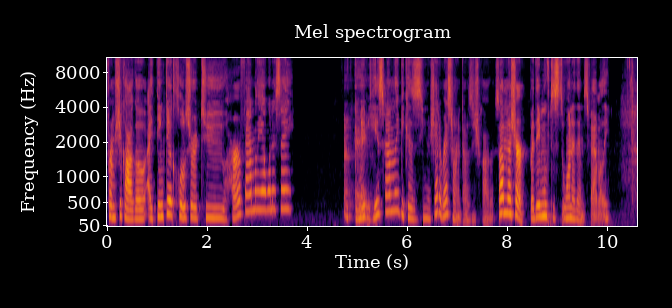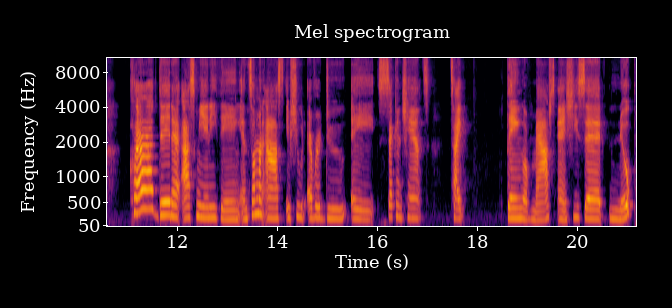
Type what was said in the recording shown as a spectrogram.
from Chicago. I think they're closer to her family, I want to say. Okay. Maybe his family because, you know, she had a restaurant that was in Chicago. So I'm not sure, but they moved to one of them's family. Clara didn't ask me anything, and someone asked if she would ever do a second chance type thing of MAFS, and she said, nope.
